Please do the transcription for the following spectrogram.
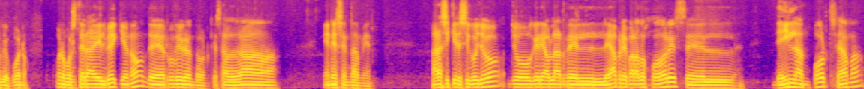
que es bueno. Bueno, pues este era el Vecchio, ¿no? De Rudiger 2, que saldrá en Essen también. Ahora, si quieres, sigo yo. Yo quería hablar del Le Abre para dos jugadores, el de Inland Port se llama.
